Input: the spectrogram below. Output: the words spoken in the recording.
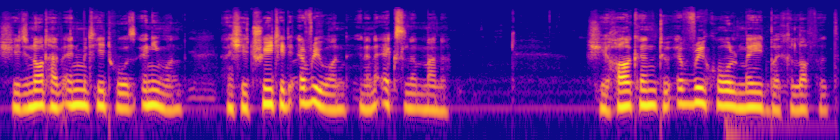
She did not have enmity towards anyone, and she treated everyone in an excellent manner. She hearkened to every call made by Khilafat.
